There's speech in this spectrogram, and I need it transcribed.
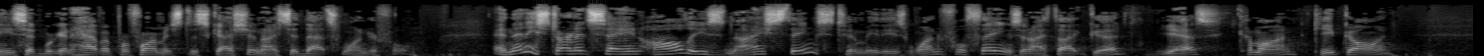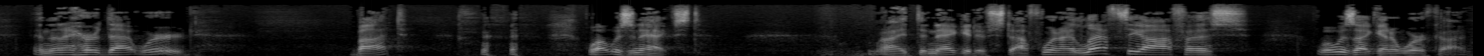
he said, We're going to have a performance discussion. I said, That's wonderful. And then he started saying all these nice things to me, these wonderful things. And I thought, Good, yes, come on, keep going. And then I heard that word, but. what was next? Right, the negative stuff. When I left the office, what was I going to work on?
